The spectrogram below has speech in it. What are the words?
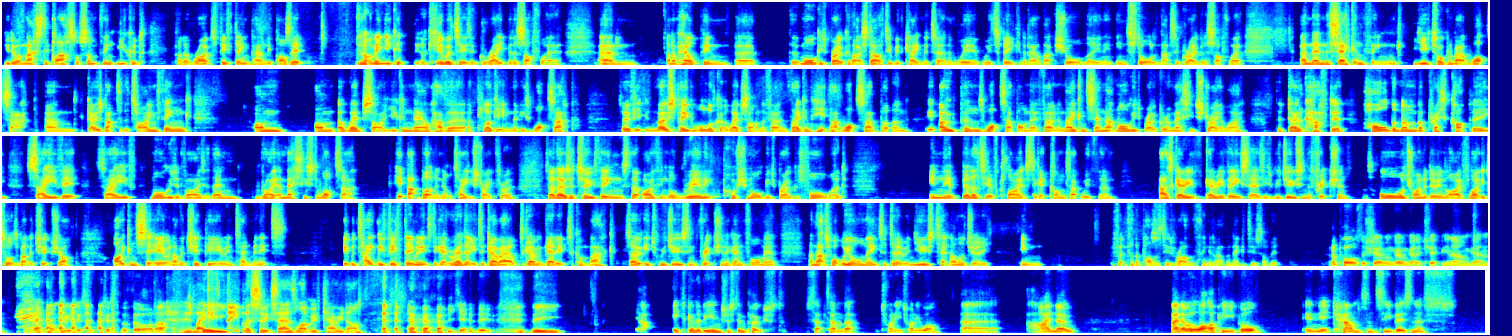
you do a masterclass or something, you could kind of write fifteen pound deposit. Do you know what I mean? You can Acuity is a great bit of software, um, and I'm helping uh, the mortgage broker that I started with, Kate McTurn, and we're we're speaking about that shortly and in- installing that's a great bit of software. And then the second thing, you talking about WhatsApp, and it goes back to the time thing. On on a website, you can now have a, a plugin that is WhatsApp. So if you, most people will look at a website on their phone, they can hit that WhatsApp button. It opens WhatsApp on their phone, and they can send that mortgage broker a message straight away. They don't have to hold the number, press copy, save it, save mortgage advisor, then write a message to WhatsApp. Hit that button and it'll take you straight through. So those are two things that I think will really push mortgage brokers forward in the ability of clients to get contact with them as Gary Gary Vee says, he's reducing the friction. That's all we're trying to do in life. Like you talked about the chip shop, I can sit here and have a chip here in 10 minutes. It would take me 15 minutes to get ready, to go out, to go and get it, to come back. So it's reducing friction again for me. And, and that's what we all need to do and use technology in for, for the positives rather than thinking about the negatives of it. I'm gonna pause the show and go and get a chip. You know, I'm getting I'm getting hungry just just the thought of that. Just make The- it seamless so it sounds like we've carried on. yeah, indeed. The yeah, it's going to be interesting post September 2021. Uh, I know, I know a lot of people in the accountancy business,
